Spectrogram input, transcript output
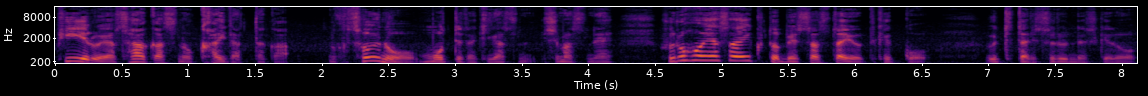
ピエロやサーカスの回だったか。なんかそういうのを持ってた気がしますね。古本屋さん行くと別冊太陽って結構売ってたりするんですけど、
